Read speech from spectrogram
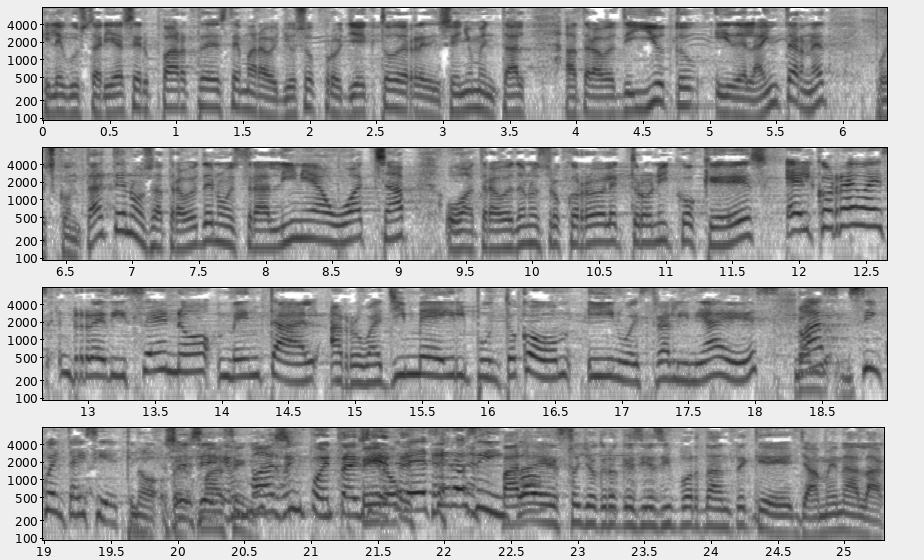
y le gustaría ser parte de este maravilloso proyecto de rediseño mental a través de YouTube y de la Internet, pues contáctenos a través de nuestra línea WhatsApp o a través de nuestro correo electrónico que es... El correo es redicenomental.gmail.com y nuestra línea es más 57. No, sí, más cinco. más 57. Pero 305. para esto yo creo que sí es importante que llamen a la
